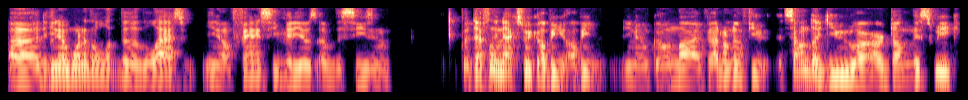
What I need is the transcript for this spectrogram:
uh, you know, one of the, the the last you know fantasy videos of the season. But definitely next week I'll be I'll be you know going live. I don't know if you. It sounds like you are, are done this week.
